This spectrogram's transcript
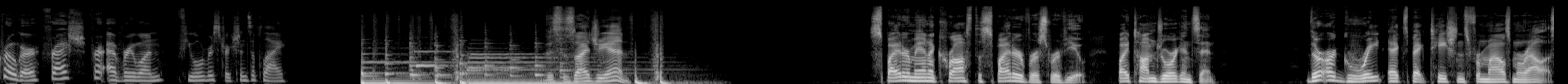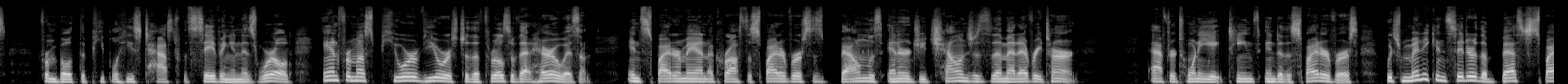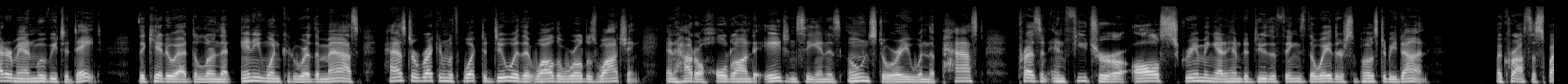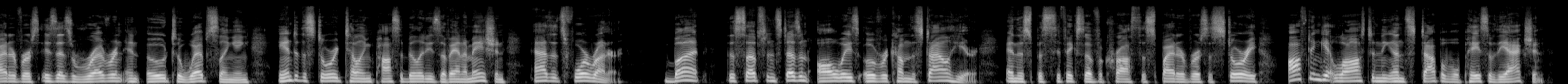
Kroger, fresh for everyone. Fuel restrictions apply. This is IGN. Spider Man Across the Spider Verse review by Tom Jorgensen. There are great expectations for Miles Morales, from both the people he's tasked with saving in his world and from us pure viewers to the thrills of that heroism. In Spider Man Across the Spider Verse's boundless energy challenges them at every turn. After 2018's Into the Spider Verse, which many consider the best Spider Man movie to date, the kid who had to learn that anyone could wear the mask has to reckon with what to do with it while the world is watching, and how to hold on to agency in his own story when the past, present, and future are all screaming at him to do the things the way they're supposed to be done. Across the Spider Verse is as reverent an ode to web slinging and to the storytelling possibilities of animation as its forerunner. But the substance doesn't always overcome the style here, and the specifics of Across the Spider Verse's story often get lost in the unstoppable pace of the action.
